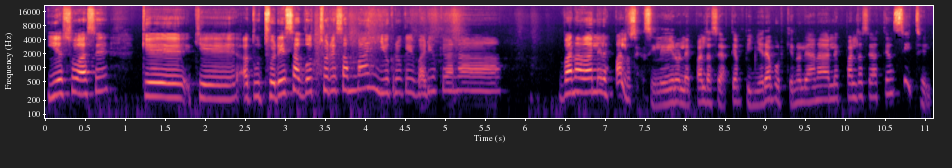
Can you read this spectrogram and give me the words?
Y eso hace que, que a tu choreza, dos chorezas más, y yo creo que hay varios que van a, van a darle la espalda. O sea, si le dieron la espalda a Sebastián Piñera, ¿por qué no le van a dar la espalda a Sebastián Sichel?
